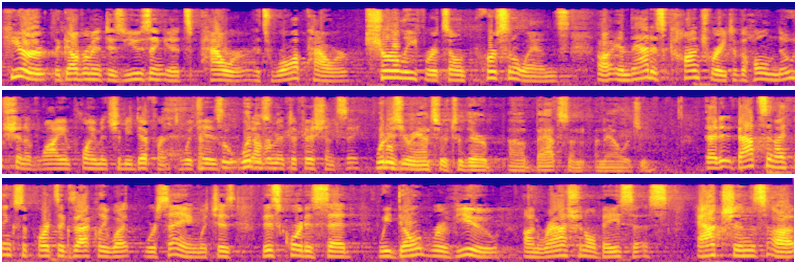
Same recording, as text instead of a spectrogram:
here, the government is using its power, its raw power, purely for its own personal ends, uh, and that is contrary to the whole notion of why employment should be different, which is So what is- government efficiency. What is your answer to their uh, Batson analogy? That it, Batson, I think, supports exactly what we're saying, which is this court has said we don't review on rational basis actions uh,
